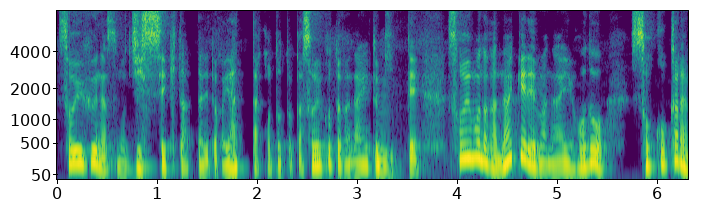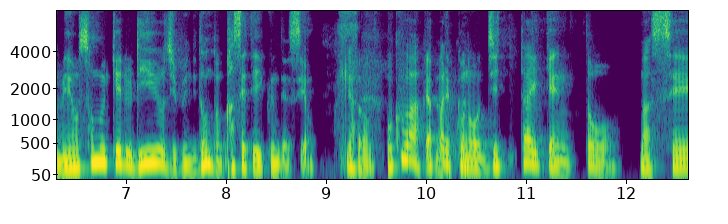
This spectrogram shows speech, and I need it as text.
そういうふうなその実績だったりとかやったこととかそういうことがないときって、そういうものがなければないほど、そこから目を背ける理由を自分にどんどん課せていくんですよ。いや僕はやっぱりこの実体験と、まあ、成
